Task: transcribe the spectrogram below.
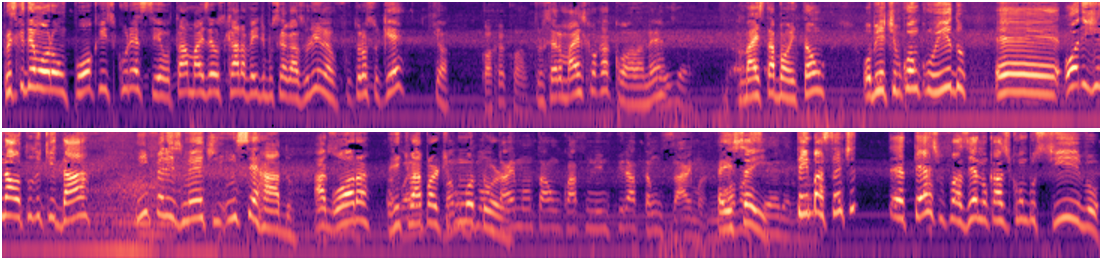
Por isso que demorou um pouco e escureceu, tá? Mas aí os caras veio de buscar gasolina, trouxe o quê? Aqui, ó. Coca-Cola. Trouxeram mais Coca-Cola, né? Pois é. Mas tá bom, então, objetivo concluído. É, original tudo que dá, infelizmente encerrado. Agora a gente vai partir pro motor. desmontar e montar um 4mm piratão Zaiman. É isso aí. série agora. Tem bastante é, teste pra fazer no caso de combustível,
